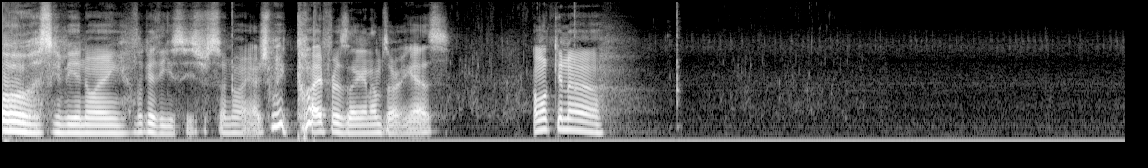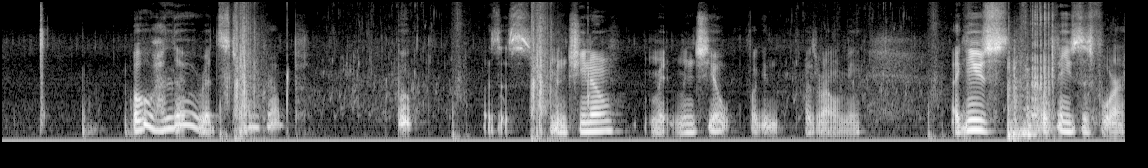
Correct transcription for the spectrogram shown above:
Oh, this is gonna be annoying. Look at these. These are so annoying. I just went quiet for a second. I'm sorry, guys. I'm looking to... Oh, hello, redstone crab. Boop. What's this? Minchino? Minchio? Fucking, what's wrong with me? I can use, what can I use this for?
